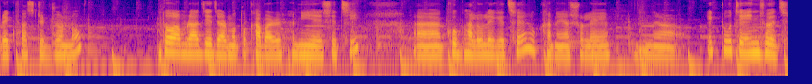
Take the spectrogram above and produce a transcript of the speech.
ব্রেকফাস্টের জন্য। তো আমরা যে যার মতো খাবার নিয়ে এসেছি খুব ভালো লেগেছে। ওখানে আসলে একটু চেঞ্জ হয়েছে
